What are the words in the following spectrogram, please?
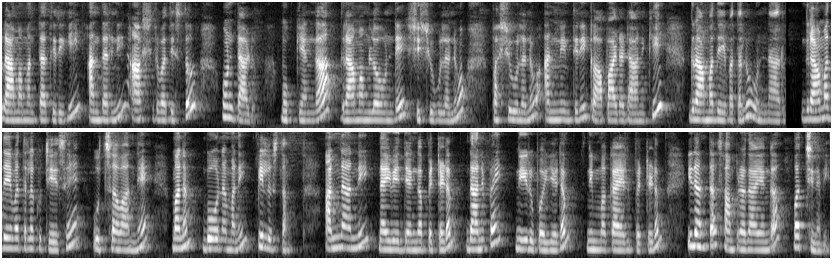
గ్రామమంతా తిరిగి అందరినీ ఆశీర్వదిస్తూ ఉంటాడు. ముఖ్యంగా గ్రామంలో ఉండే శిశువులను పశువులను అన్నింటినీ కాపాడడానికి గ్రామ దేవతలు ఉన్నారు. గ్రామ దేవతలకు చేసే ఉత్సవాన్నే మనం బోనమని పిలుస్తాం. అన్నాన్ని నైవేద్యంగా పెట్టడం దానిపై నీరు పోయడం నిమ్మకాయలు పెట్టడం ఇదంతా సాంప్రదాయంగా వచ్చినవి.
